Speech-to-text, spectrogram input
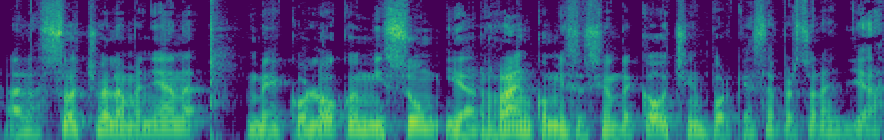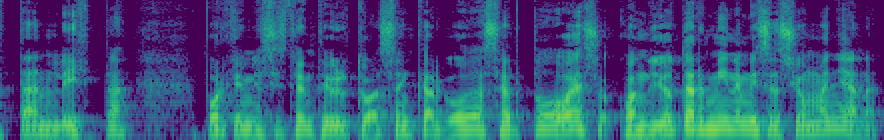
a las 8 de la mañana me coloco en mi Zoom y arranco mi sesión de coaching porque esas personas ya están listas porque mi asistente virtual se encargó de hacer todo eso. Cuando yo termine mi sesión mañana,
